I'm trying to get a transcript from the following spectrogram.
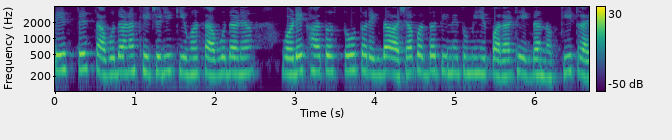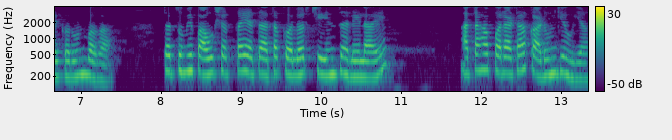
तेच तेच साबुदाणा खिचडी किंवा साबुदाणा वडे खात असतो तर एकदा अशा पद्धतीने तुम्ही हे पराठे एकदा नक्की ट्राय करून बघा. तर तुम्ही पाहू शकता याचा आता कलर चेंज झालेला आहे. आता हा पराठा काढून घेऊया.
